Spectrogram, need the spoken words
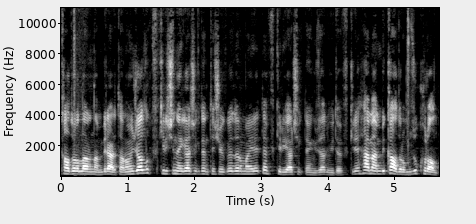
kadrolarından birer tane oyuncu aldık. Fikir için de gerçekten teşekkür ederim. Ayrıca fikir gerçekten güzel video fikri. Hemen bir kadromuzu kuralım.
